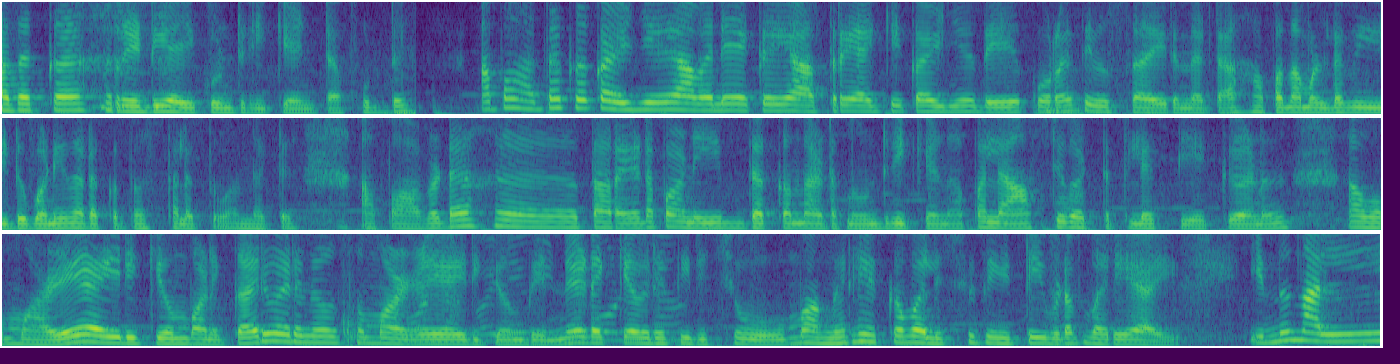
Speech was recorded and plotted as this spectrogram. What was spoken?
അതൊക്കെ റെഡി ആയിക്കൊണ്ടിരിക്കേണ്ട ഫുഡ് അപ്പോൾ അതൊക്കെ കഴിഞ്ഞ് അവനെയൊക്കെ യാത്രയാക്കി കഴിഞ്ഞ് ഇതേ കുറേ ദിവസമായിരുന്നു കേട്ടോ അപ്പോൾ നമ്മളുടെ വീട് പണി നടക്കുന്ന സ്ഥലത്ത് വന്നിട്ട്. അപ്പോൾ അവിടെ തറയുടെ പണിയും ഇതൊക്കെ നടന്നുകൊണ്ടിരിക്കുകയാണ്. അപ്പോൾ ലാസ്റ്റ് ഘട്ടത്തിൽ എത്തിയേക്കാണ് അപ്പോൾ മഴയായിരിക്കും പണിക്കാർ വരുന്ന ദിവസം മഴയായിരിക്കും. പിന്നെ ഇടയ്ക്ക് അവർ തിരിച്ചു പോകും. അങ്ങനെയൊക്കെ വലിച്ചു നീട്ടി ഇവിടം വരെയായി ഇന്ന് നല്ല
